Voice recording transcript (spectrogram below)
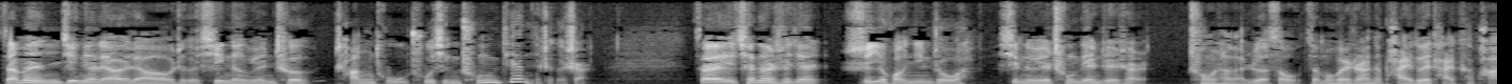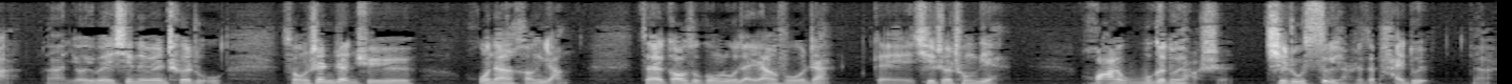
咱们今天聊一聊这个新能源车长途出行充电的这个事儿。在前段时间十一黄金周啊，新能源充电这事儿冲上了热搜。怎么回事呢？排队太可怕了啊！有一位新能源车主从深圳去湖南衡阳，在高速公路耒阳服务站给汽车充电，花了五个多小时，其中四个小时在排队啊。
